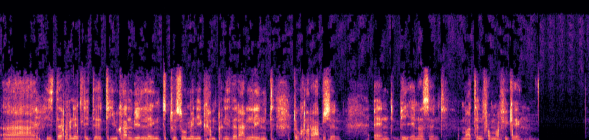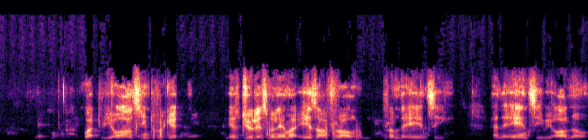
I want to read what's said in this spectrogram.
Uh, he's definitely dirty. You can't be linked to so many companies that are linked to corruption and be innocent. Martin from Mafikeng. What we all seem to forget is Julius Malema is, after all, from the ANC. And the ANC, we all know,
